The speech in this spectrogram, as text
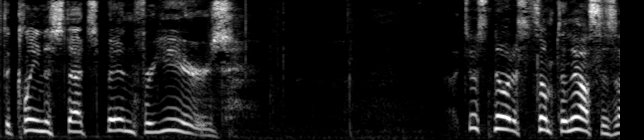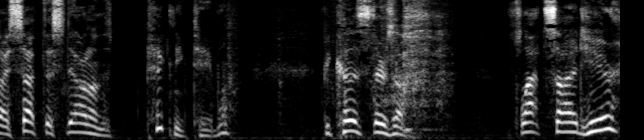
the cleanest that's been for years. I just noticed something else as I set this down on the picnic table. Because there's a flat side here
